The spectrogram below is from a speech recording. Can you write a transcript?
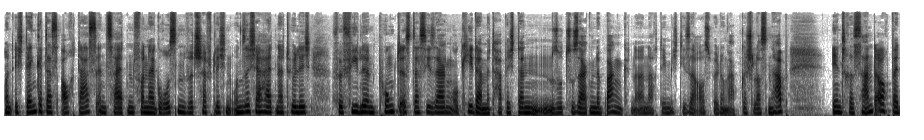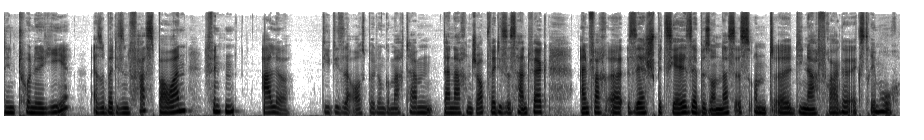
Und ich denke, dass auch das in Zeiten von der großen wirtschaftlichen Unsicherheit natürlich für viele ein Punkt ist, dass sie sagen, okay, damit habe ich dann sozusagen eine Bank, ne, nachdem ich diese Ausbildung abgeschlossen habe. Interessant auch bei den Tonnelier, also bei diesen Fassbauern, finden alle die diese Ausbildung gemacht haben, danach einen Job, weil dieses Handwerk einfach äh, sehr speziell, sehr besonders ist und äh, die Nachfrage extrem hoch.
